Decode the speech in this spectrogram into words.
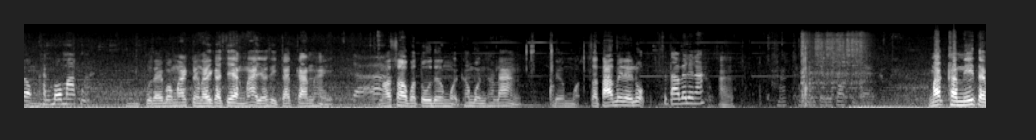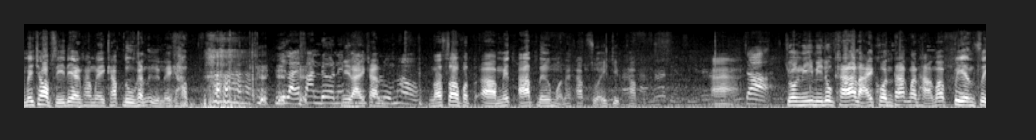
ดอกอืมคันบ่มักนะอืมผู้ใดบ่มักจังไรก็แจ้งมาเดี๋ยวสิจัดการให้จ้ะน็อตซอกประตูเดิมหมดข้างบนข้างล่าง เดิมหมดสตาร์ทไปเลยลูกสตาร์ทไปเลยนะ อ่ามักคันนี้แต่ไม่ชอบสีแดงทำไงครับ ดูคันอื่นเลยครับ มีหลายคันเดินในมีหลายคัน โชว์รูมเฮาน็อตซอกประตูอ่าเม็ดอาร์ตเดิมหมดนะครับ สวยกิบครับ อ่าจ้ะช่วงนี้มีลูกค้าหลายคนทักมาถามว่าเปลี่ยนสี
